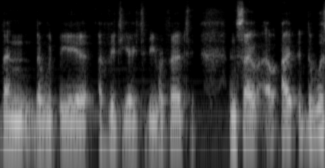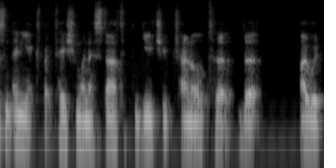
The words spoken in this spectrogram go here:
then there would be a, a video to be referred to. And so uh, I, there wasn't any expectation when I started the YouTube channel to that I would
